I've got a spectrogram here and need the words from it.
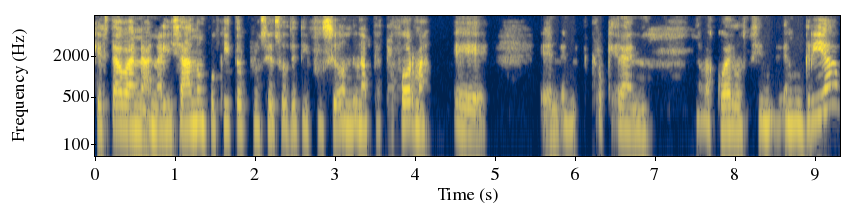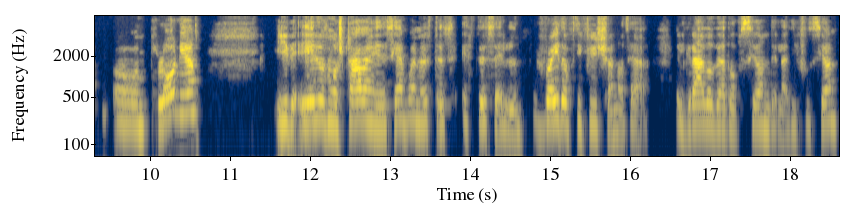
que estaban analizando un poquito el proceso de difusión de una plataforma. Eh, creo que era en, no me acuerdo, en Hungría o en Polonia, y, ellos mostraban y decían, bueno, este es, este es el rate of diffusion, o sea, el grado de adopción de la difusión.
